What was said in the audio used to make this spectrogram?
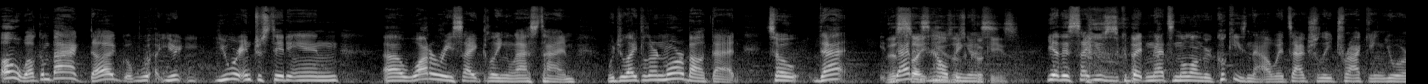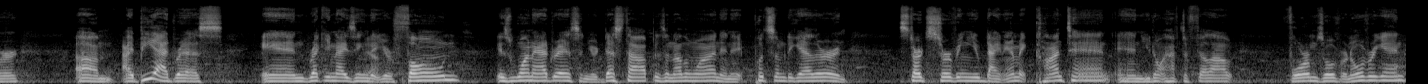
"Oh, welcome back, Doug. You you were interested in uh, water recycling last time. Would you like to learn more about that?" So that This that is helping uses us. cookies. Yeah, this site uses cookies, and that's no longer cookies now. It's actually tracking your um, IP address and recognizing that your phone is one address and your desktop is another one, and it puts them together and starts serving you dynamic content, and you don't have to fill out forms over and over again.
